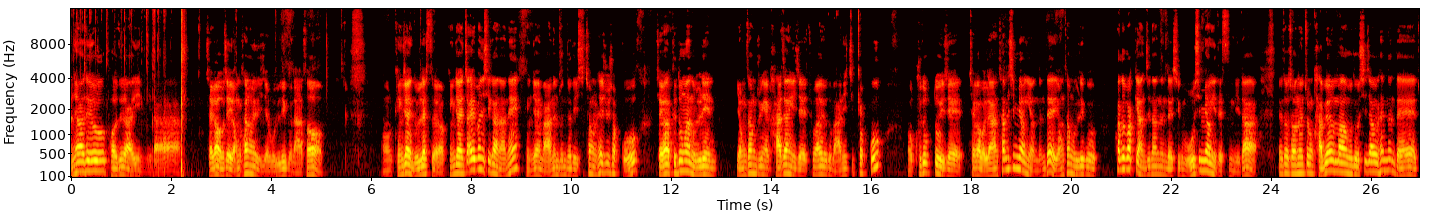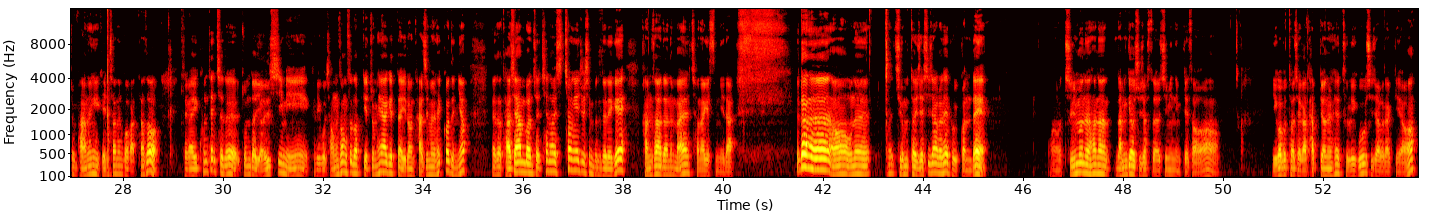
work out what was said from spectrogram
안녕하세요. 버드아이입니다. 제가 어제 영상을 이제 올리고 나서 어, 굉장히 놀랐어요. 굉장히 짧은 시간 안에 굉장히 많은 분들이 시청을 해주셨고 제가 그동안 올린 영상 중에 가장 이제 좋아요도 많이 찍혔고 어, 구독도 이제 제가 원래 한 30명이었는데 영상 올리고 하루밖에 안 지났는데 지금 50명이 됐습니다. 그래서 저는 좀 가벼운 마음으로 시작을 했는데 좀 반응이 괜찮은 것 같아서 제가 이 콘텐츠를 좀 더 열심히 그리고 정성스럽게 좀 해야겠다 이런 다짐을 했거든요. 그래서 다시 한번 제 채널 시청해주신 분들에게 감사하다는 말 전하겠습니다. 일단은 어, 오늘 지금부터 이제 시작을 해 볼 건데 어, 질문을 하나 남겨주셨어요 지민님께서 이거부터 제가 답변을 해 드리고 시작을 할게요.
